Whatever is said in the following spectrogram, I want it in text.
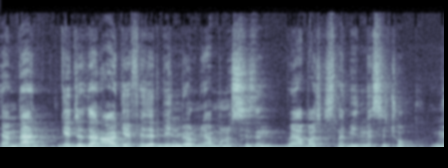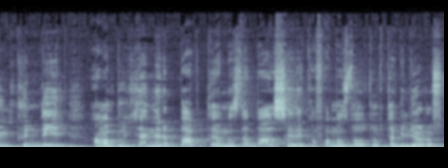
yani ben geceden AGF'leri bilmiyorum. Yani bunu sizin veya başkasına bilmesi çok mümkün değil. Ama bültenlere baktığımızda bazı şeyleri kafamızda oturtabiliyoruz.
